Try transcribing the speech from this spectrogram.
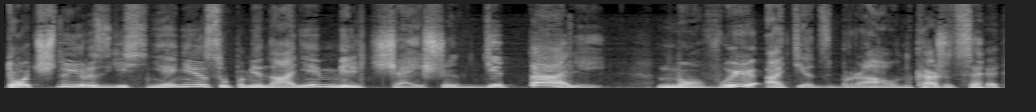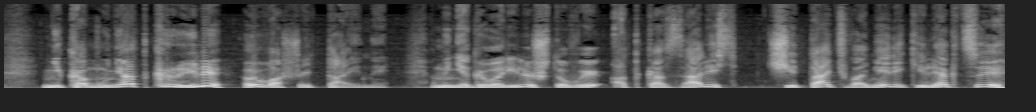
точные разъяснения с упоминанием мельчайших деталей. Но вы, отец Браун, кажется, никому не открыли вашей тайны. Мне говорили, что вы отказались читать в Америке лекции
